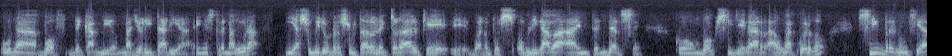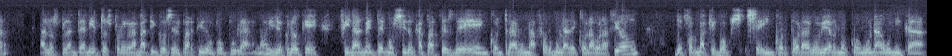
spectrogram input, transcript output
una voz de cambio mayoritaria en Extremadura y asumir un resultado electoral que, eh, bueno, pues obligaba a entenderse con Vox y llegar a un acuerdo sin renunciar a los planteamientos programáticos del Partido Popular. ¿no? Y yo creo que finalmente hemos sido capaces de encontrar una fórmula de colaboración, de forma que Vox se incorpora al gobierno con una única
